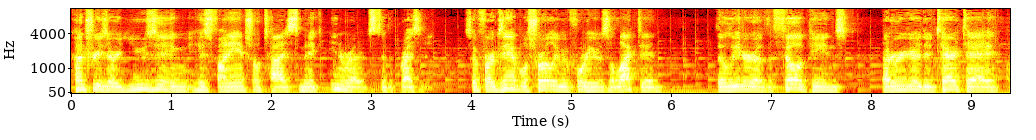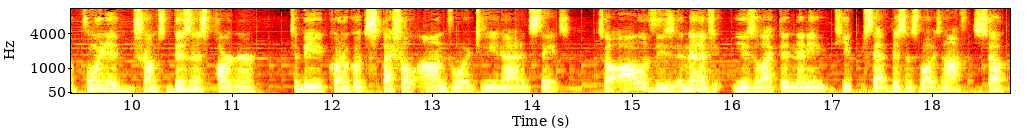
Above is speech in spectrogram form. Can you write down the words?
countries are using his financial ties to make inroads to the president. So, for example, shortly before he was elected, the leader of the Philippines Rodrigo Duterte appointed Trump's business partner to be quote unquote special envoy to the United States. So all of these, and then if he's elected, and then he keeps that business while he's in office. So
